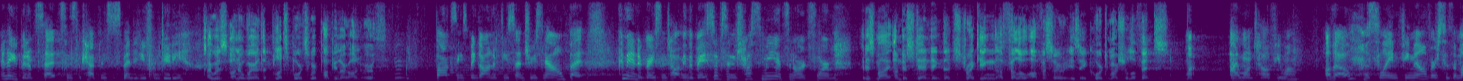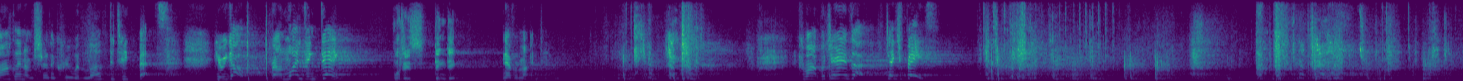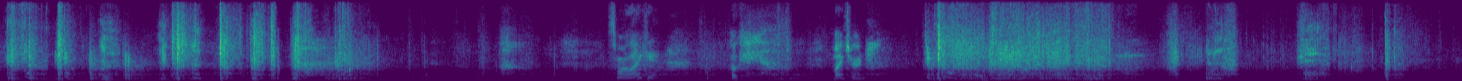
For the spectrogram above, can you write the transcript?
I know you've been upset since the captain suspended you from duty. I was unaware that blood sports were popular on Earth. Hmm. Boxing's been gone a few centuries now, but Commander Grayson taught me the basics, and trust me, it's an art form. It is my understanding that striking a fellow officer is a court martial offense. Well, I won't tell if you won't. Although, a Xelayan female versus a Moclan, I'm sure the crew would love to take bets. Here we go. Round one, ding ding. What is ding ding? Never mind. Come on, put your hands up. Protect your face. It's more like it. Okay. My turn.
